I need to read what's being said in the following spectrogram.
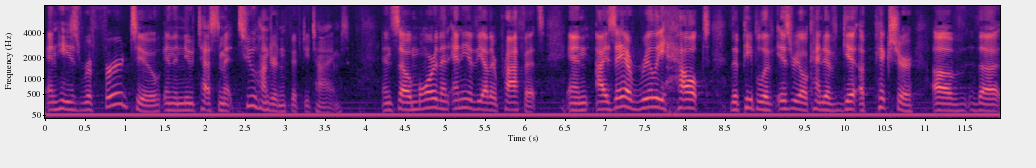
and he's referred to in the New Testament 250 times. And so, more than any of the other prophets. And Isaiah really helped the people of Israel kind of get a picture of the,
